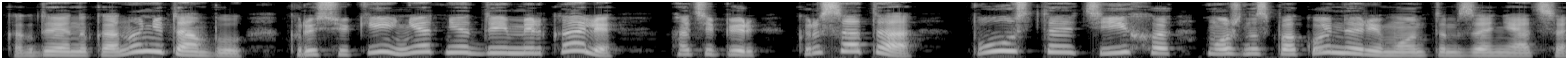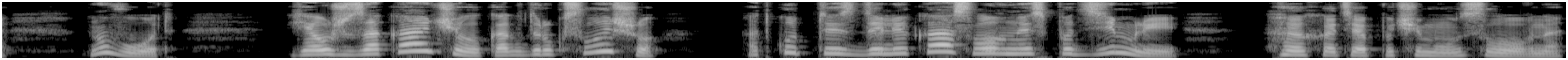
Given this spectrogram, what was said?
«Когда я накануне там был, крысюки нет-нет да и мелькали, а теперь красота, пусто, тихо, можно спокойно ремонтом заняться. Ну вот, я уже заканчивал, как вдруг слышу, откуда-то издалека, словно из-под земли — Хотя почему условно?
